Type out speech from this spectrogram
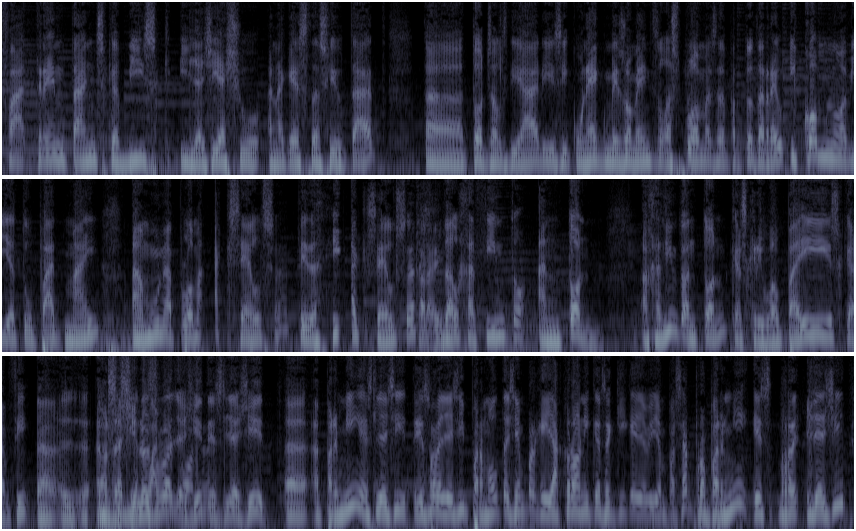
fa 30 anys que visc i llegeixo en aquesta ciutat eh, tots els diaris i conec més o menys les plomes de per tot arreu i com no havia topat mai amb una ploma excelsa, t'he de dir excelsa, Carai. del Jacinto Antón. El Jacinto Antón, que escriu El País, que, en fi... Eh, eh, Doncs així no és rellegit, coses. és llegit. Uh, per mi és llegit, és rellegit per molta gent perquè hi ha cròniques aquí que ja havien passat, però per mi és llegit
